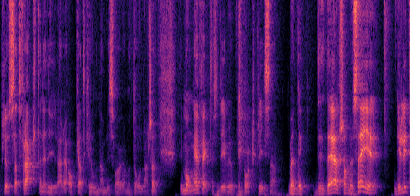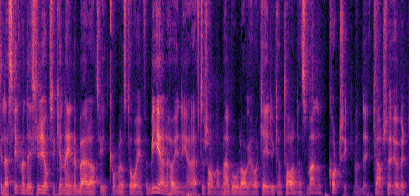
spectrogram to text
Plus att frakten är dyrare och att kronan blir svagare mot dollarn. Så det är många effekter som driver upp importpriserna. Men det, det där som du säger, det är lite läskigt, men det skulle ju också kunna innebära att vi kommer att stå inför mer höjningar eftersom de här bolagen, okej okay, du kan ta den där smällen på kort sikt, men det kanske över,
